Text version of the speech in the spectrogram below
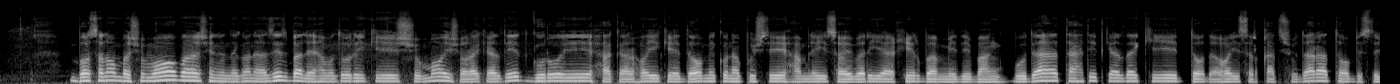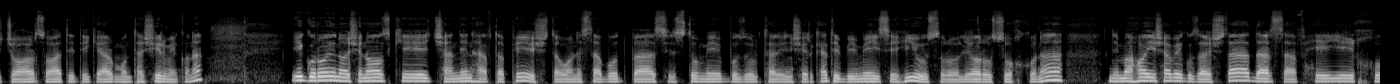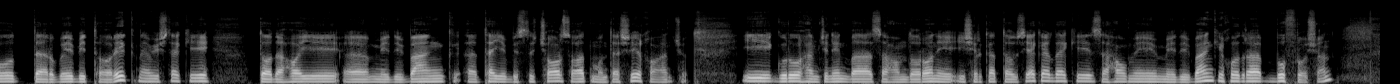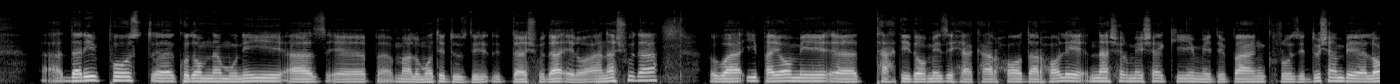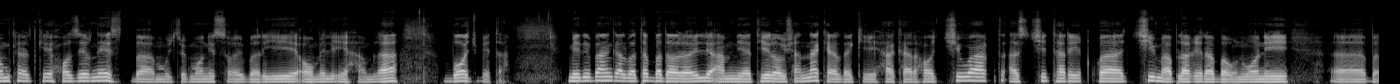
با سلام به شما و شنوندگان عزیز. بله همونطوری که شما اشاره کردید گروه هکرهایی که ادعا می‌کنه پشت حمله سایبری اخیر به میدی بانک بوده تهدید کرده که داده های سرقت شده را تا 24 ساعت دیگر منتشر می‌کنه. این گروه ناشناس که چندین هفته پیش توانسته بود به سیستم بزرگترین شرکت بیمه صحی استرالیا رو سخ کنه نیمه های شب گذشته در صفحه خود در وب تاریک نوشته که داده های میدی بانک طی 24 ساعت منتشر خواهند شد. این گروه همچنین به سهامداران این شرکت توصیه کرده که سهام میدی بانک خود را بفروشند. در این پست کدام نمونه از معلومات دزدیده شده ارائه نشده؟ و این پیام تهدیدآمیز هکرها در حال نشر میشه که میدی بانک روز دوشنبه اعلام کرد که حاضر نیست به مجرمان سایبری عامل این حمله باج بده. میدی بانک البته به دلایل امنیتی روشن نکرده که هکرها چی وقت از چه طریق و چی مبلغی را به عنوان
